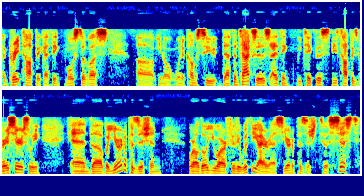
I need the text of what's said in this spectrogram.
a great topic. I think most of us, uh, you know, when it comes to death and taxes, I think we take this these topics very seriously. And uh, but you're in a position where, although you are affiliated with the IRS, you're in a position to assist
